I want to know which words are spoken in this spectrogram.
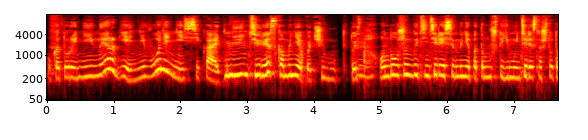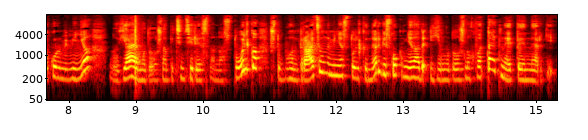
у которой ни энергия, ни воля не иссякает, ни интерес ко мне почему-то. То есть mm. он должен быть интересен мне, потому что ему интересно что-то кроме меня, но я ему должна быть интересна настолько, чтобы он тратил на меня столько энергии, сколько мне надо, и ему должно хватать на этой энергии.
